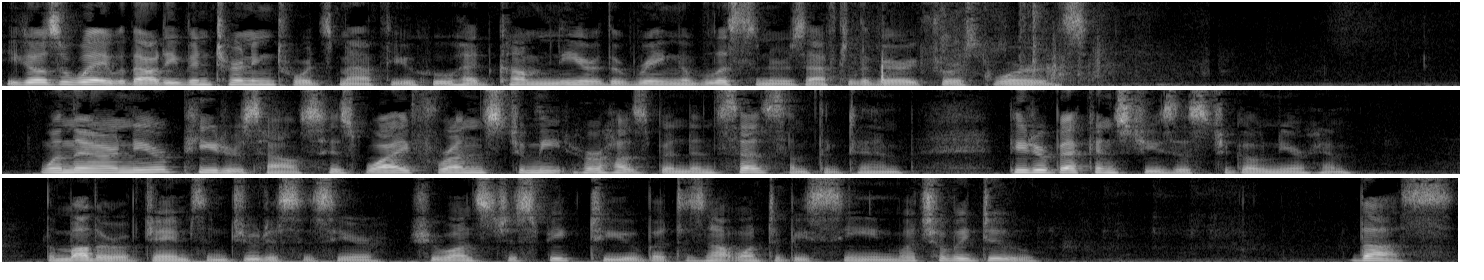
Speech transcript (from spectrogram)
He goes away without even turning towards Matthew, who had come near the ring of listeners after the very first words. When they are near Peter's house, his wife runs to meet her husband and says something to him. Peter beckons Jesus to go near him. The mother of James and Judas is here. She wants to speak to you, but does not want to be seen. What shall we do? Thus,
